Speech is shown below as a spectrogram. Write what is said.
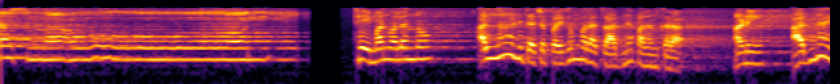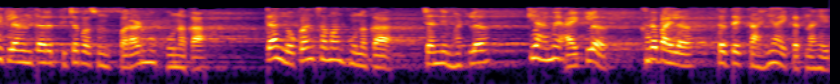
يسمعون हे इमानवाल्यांनो अल्लाह आणि त्याच्या पैगंबराचं आज्ञापालन करा आणि आज्ञा ऐकल्यानंतर तिच्यापासून पराडमुख होऊ नका त्या लोकांसमान होऊ नका ज्यांनी म्हटलं की आम्ही ऐकलं खरं पाहिलं तर ते काही ऐकत नाहीत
